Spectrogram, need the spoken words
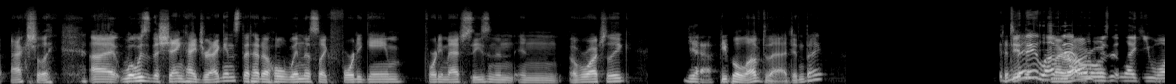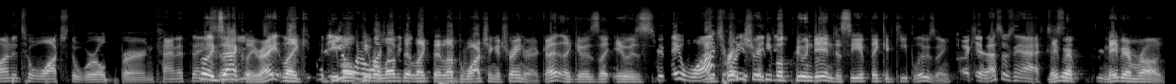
actually. Uh, what was it, the Shanghai Dragons that had a whole win this like forty game, forty match season in, in Overwatch League? Yeah. People loved that, didn't they? Didn't Did they, Am love I that, wrong? or was it like you wanted to watch the world burn kind of thing? Well, So exactly, you- right? Like people people loved the- it like they loved watching a train wreck, right? Like it was like it was. Did they watch? I'm pretty sure people just- tuned in to see if they could keep losing. okay, that's what I was gonna ask. Maybe Did- I'm, maybe I'm wrong.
